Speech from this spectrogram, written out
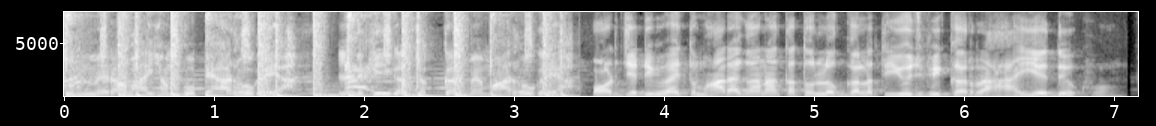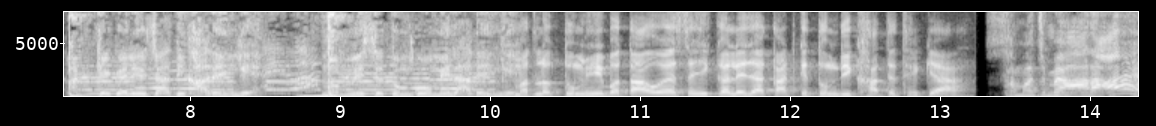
सुन मेरा भाई हमको प्यार हो गया। लड़की का चक्कर में मार हो गया। और जेडवी भाई तुम्हारा गाना का तो लोग गलत यूज़ भी कर रहा है ये देखो। काट के गलेजा दिखा देंगे। मम्मी से तुमको मिला देंगे। मतलब तुम ही बताओ ऐसे ही कलेजा काट के तुम दिखाते थे क्या? समझ में आ रहा है?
